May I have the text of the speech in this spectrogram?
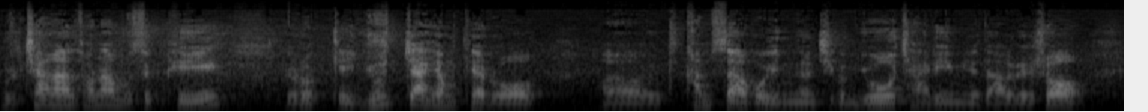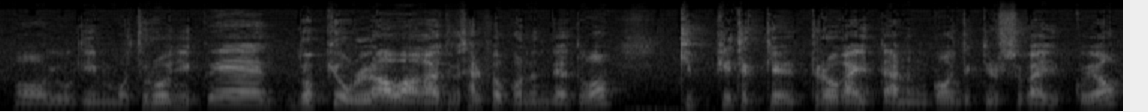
울창한 소나무 숲이 이렇게 U자 형태로 어, 감싸고 있는 지금 요 자리입니다. 그래서 어, 여기 뭐 드론이 꽤 높이 올라와 가지고 살펴보는데도 깊이 이렇게 들어가 있다는 거 느낄 수가 있고요.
